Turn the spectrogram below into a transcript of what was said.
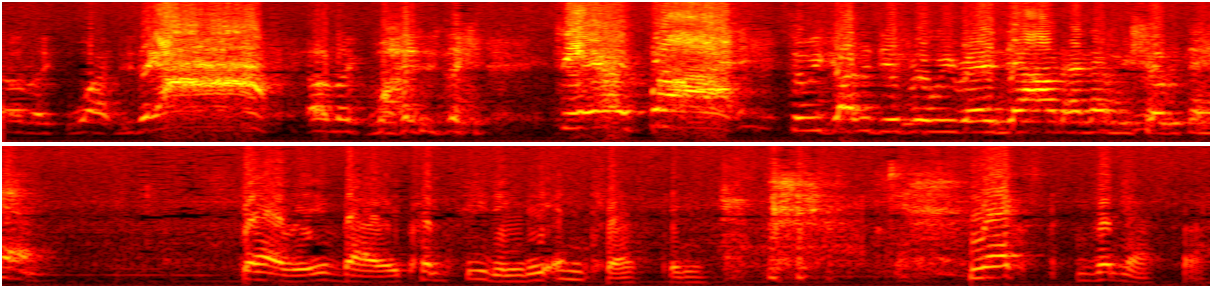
I was like, what? He's like, ah! I was like, what? He's like, deer food! So we got the deer food, we ran down, and then we showed it to him. Very, very concedingly interesting. Next, Vanessa.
